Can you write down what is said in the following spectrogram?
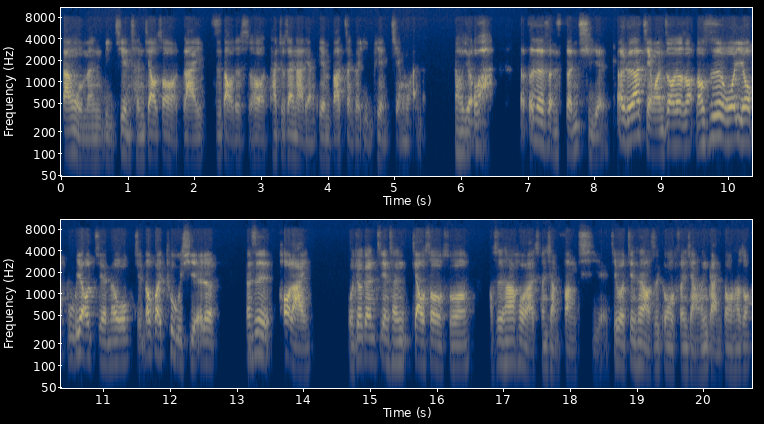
当我们李建成教授来指导的时候，他就在那两天把整个影片剪完了。然后就哇，那真的是很神奇耶！那可是他剪完之后就说：“老师，我以后不要剪了，我剪到快吐血了。”但是后来我就跟建成教授说：“老师，他后来很想放弃。”耶。结果建成老师跟我分享很感动，他说：“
